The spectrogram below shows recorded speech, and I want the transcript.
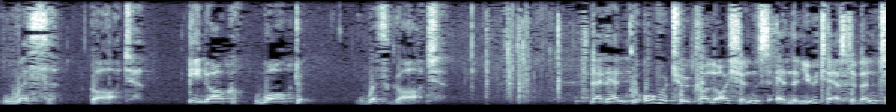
with God. Enoch walked with God. Now then, go over to Colossians in the New Testament,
